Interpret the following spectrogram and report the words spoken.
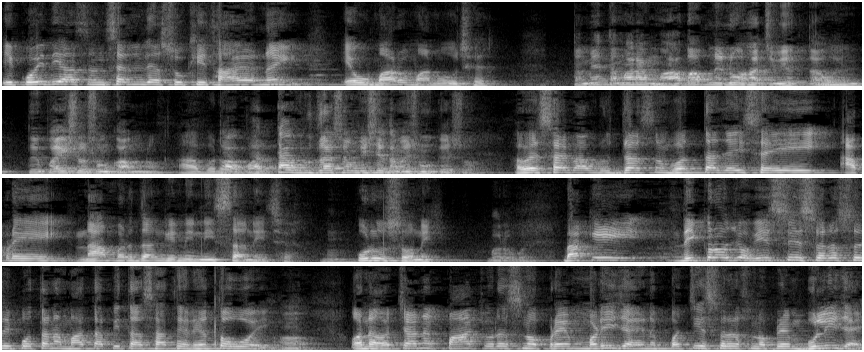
એ કોઈ દી આ સંસારની અંદર સુખી થાય નહીં એવું મારું માનવું છે. તમે તમારા મા બાપને ન સાચવી શકતા હોય તો એ પૈસો શું કામનો? તો આ વધતા વૃદ્ધાશ્રમ વિશે તમે શું કહેશો? હવે સાહેબ આ વૃદ્ધાશ્રમ વધતા જાય છે એ આપણે નામ અર્ધાંગીની નિશાની છે પુરુષોની. બરોબર. બાકી દીકરો જો વીસ વીસ વર્ષ સુધી પોતાના માતા પિતા સાથે રહેતો હોય અને અચાનક પાંચ વર્ષનો પ્રેમ મળી જાય અને પચીસ વર્ષનો પ્રેમ ભૂલી જાય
